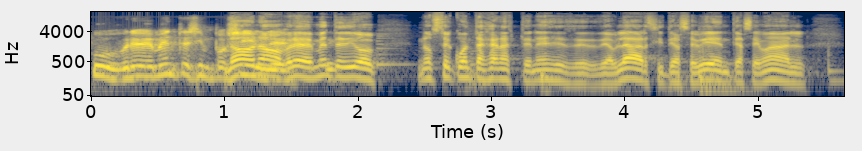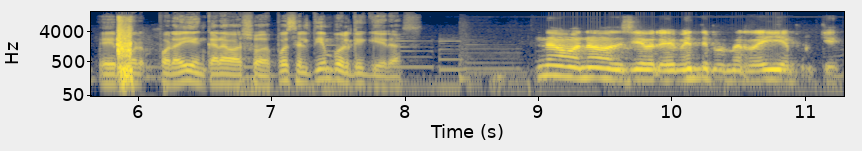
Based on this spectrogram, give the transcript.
Uh, brevemente es imposible. No, no, brevemente digo, no sé cuántas ganas tenés de, de hablar, si te hace bien, te hace mal, eh, por, por ahí encaraba yo. Después el tiempo, el que quieras. No, no, decía brevemente, pues me reía, porque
